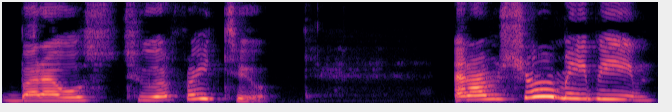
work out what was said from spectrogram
but i was too afraid to. And i'm sure maybe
